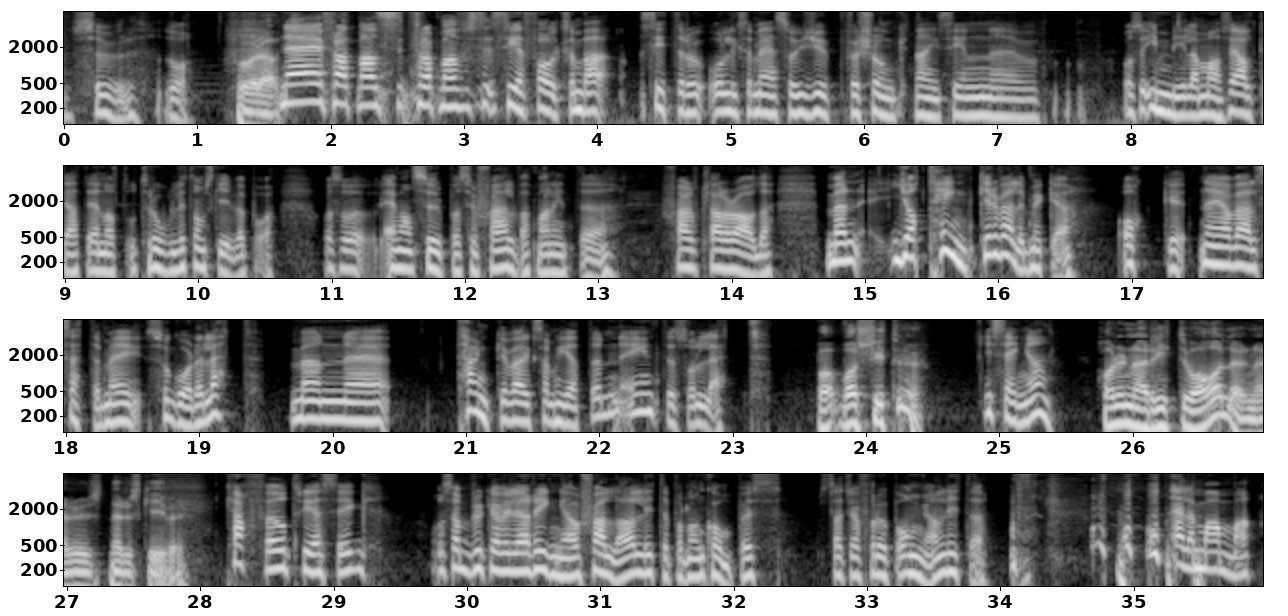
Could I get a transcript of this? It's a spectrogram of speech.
sur då. För att? Nej, för att man, för att man ser folk som bara sitter och, och liksom är så djupt försunkna i sin eh, och så inbillar man sig alltid att det är något otroligt de skriver på. Och så är man sur på sig själv att man inte själv klarar av det. Men jag tänker väldigt mycket och när jag väl sätter mig så går det lätt. Men eh, tankeverksamheten är inte så lätt. Var, var sitter du? I sängen. Har du några ritualer när du, när du skriver? Kaffe och tre cigg. Och sen brukar jag vilja ringa och skälla lite på någon kompis. Så att jag får upp ångan lite. Eller mamma.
